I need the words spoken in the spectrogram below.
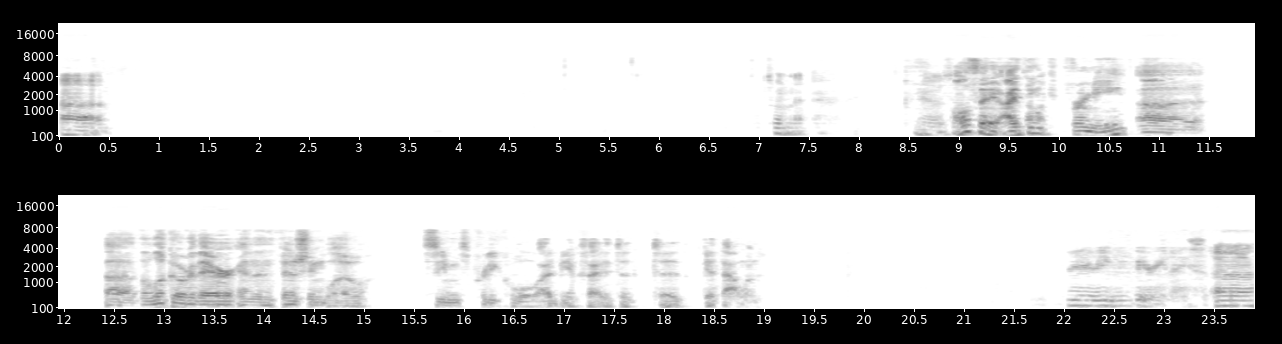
Uh, that. I'll say I think one. for me, uh, uh, the look over there and then finishing blow seems pretty cool. I'd be excited to to get that one. Very, very nice. Uh,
